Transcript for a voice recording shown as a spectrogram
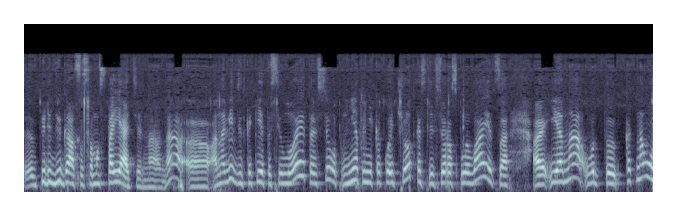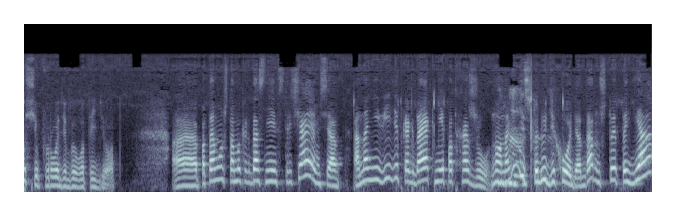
э, передвигаться самостоятельно, да? Э, она видит какие-то силуэты, все, вот нету никакой четкости, все расплывается, э, и она вот как на ощупь вроде бы вот идет. Э, потому что мы, когда с ней встречаемся, она не видит, когда я к ней подхожу. Но она видит, что люди ходят, да, но что это я,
